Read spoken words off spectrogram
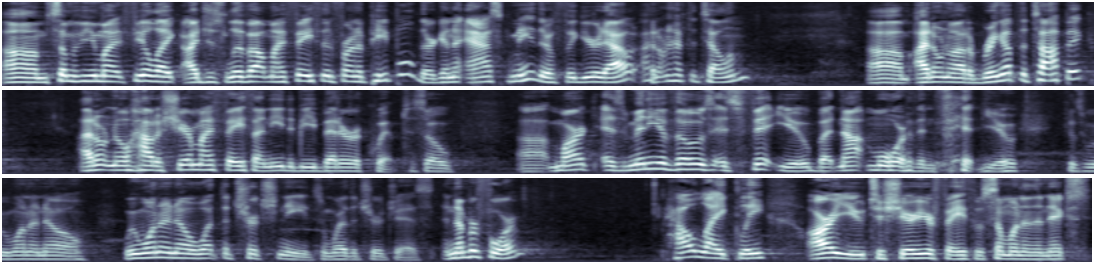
Um, some of you might feel like I just live out my faith in front of people. They're going to ask me, they'll figure it out. I don't have to tell them. Um, I don't know how to bring up the topic. I don't know how to share my faith. I need to be better equipped. So, uh, mark as many of those as fit you, but not more than fit you, because we want to know. We want to know what the church needs and where the church is. And number four, how likely are you to share your faith with someone in the next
